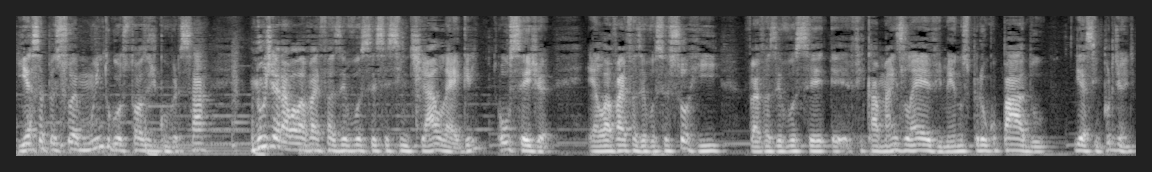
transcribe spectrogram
e essa pessoa é muito gostosa de conversar, no geral ela vai fazer você se sentir alegre, ou seja, ela vai fazer você sorrir, vai fazer você eh, ficar mais leve, menos preocupado e assim por diante.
